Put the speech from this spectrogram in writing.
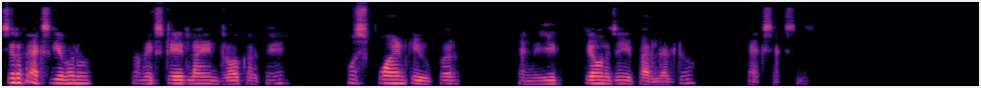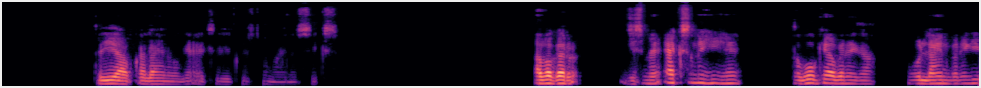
सिर्फ़ एक्स गिवन हो तो हम एक स्ट्रेट लाइन ड्रॉ करते हैं, उस पॉइंट के ऊपर। यानी ये क्या होना चाहिए? पैरेलल टू एक्स एक्सिस तो ये आपका लाइन हो गया x equal to minus six अब अगर जिसमें एक्स नहीं है तो वो क्या बनेगा? वो लाइन बनेगी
